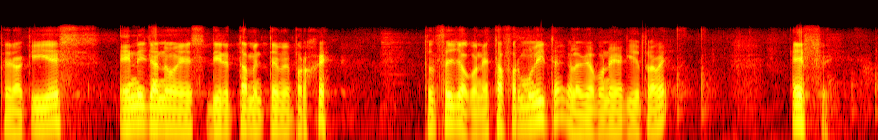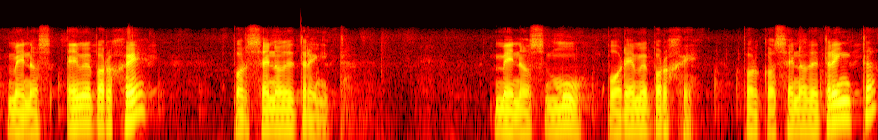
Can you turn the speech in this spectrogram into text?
Pero aquí es n ya no es directamente m por g. Entonces yo con esta formulita, que la voy a poner aquí otra vez, f menos m por g por seno de 30 menos mu por m por g por coseno de 30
